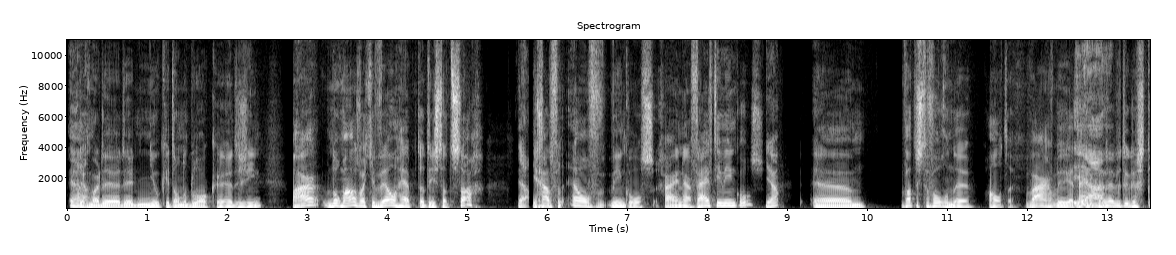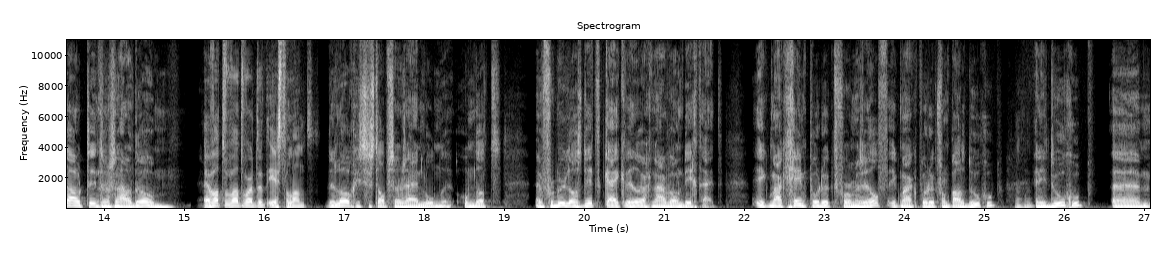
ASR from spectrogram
Ja. zeg maar de, de new kid on the block eh, te zien. Maar nogmaals, wat je wel hebt, dat is dat stag. Ja. Je gaat van 11 winkels, ga je naar 15 winkels. Ja. Ehm, wat is de volgende halte? Waar wil je Ja, we uiteindelijk... hebben natuurlijk een stout internationale droom. En wat, wat wordt het eerste land? De logische stap zou zijn Londen. Omdat een formule als dit kijken we heel erg naar woondichtheid. Ik maak geen product voor mezelf. Ik maak een product voor een bepaalde doelgroep. Mhm. En die doelgroep, ehm,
